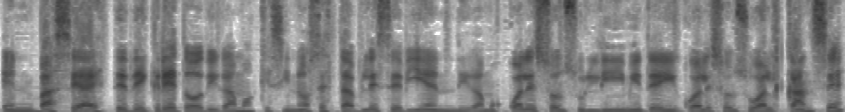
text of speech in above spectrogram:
en base a este decreto, digamos, que si no se establece bien, digamos, cuáles son sus límites y cuáles son su alcance,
